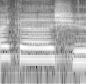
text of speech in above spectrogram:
like a shoe.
